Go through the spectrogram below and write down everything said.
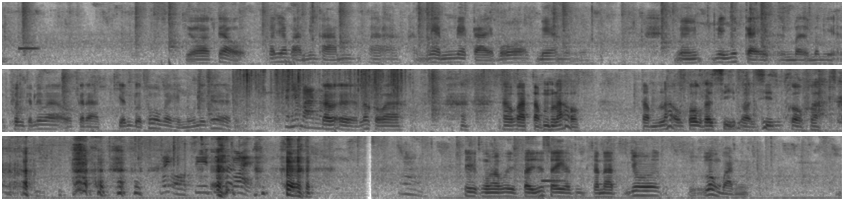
เดี๋ยวแก้ว พยาบาลมันถามว่าอันแม่มันแม่ไก่บ่แม่นั่นแม่แม่ยี่ไก่บัดบัดนี้เพิ่นก็เลยว่าเอากระดาษเขียนเบอร์โทรไว้ให้หนูนี่เด้อพยาบาลเราเออแล้วก็ว่าเราว่าตำเหล้าตำเหล้าโกกละสี่ร้อยสี่สิบเก้าบาทไม่ออกซีซีจ้อยอืมอีกมาไปไปอยุ่ใส่กันขนาดอยู่โรงพยาบาล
